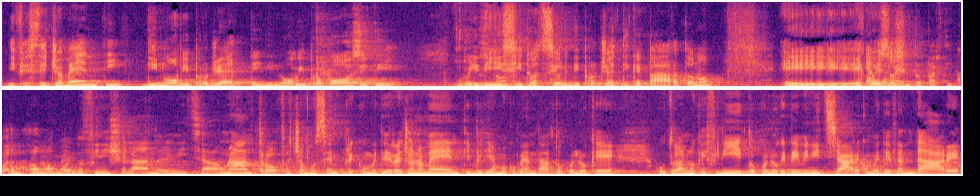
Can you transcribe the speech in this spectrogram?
di festeggiamenti, di nuovi progetti, di nuovi propositi, quindi di situazioni, di progetti che partono e, e è questo un momento particolare, un, un no? momento. quando finisce l'anno e inizia un altro, facciamo sempre come dei ragionamenti, vediamo come è andato quello che appunto l'anno che è finito, quello che deve iniziare, come deve andare.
